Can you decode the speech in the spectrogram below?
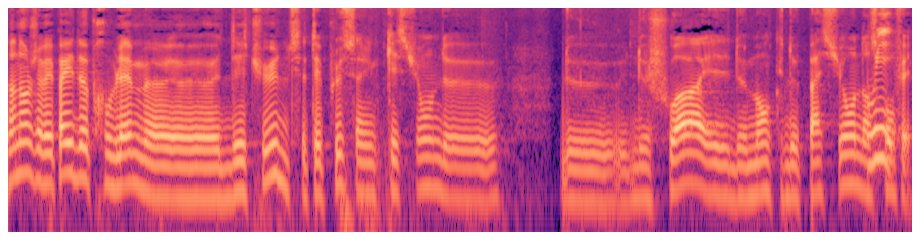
non, non, je n'avais pas eu de problème euh, d'études. C'était plus une question de, de, choix et de manque de passion dans ce qu'on fait.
